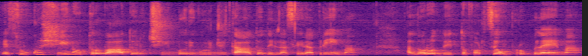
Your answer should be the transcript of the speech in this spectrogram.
e sul cuscino ho trovato il cibo rigurgitato della sera prima. Allora ho detto forse è un problema.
